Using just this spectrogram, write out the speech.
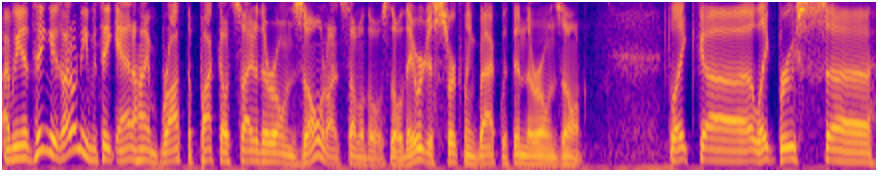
I mean, the thing is, I don't even think Anaheim brought the puck outside of their own zone on some of those, though. They were just circling back within their own zone. Like uh, like Bruce uh,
